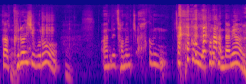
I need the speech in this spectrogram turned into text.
그러니까 저는. 그런 식으로 아 근데 저는 조금 조금 옆으로 간다면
